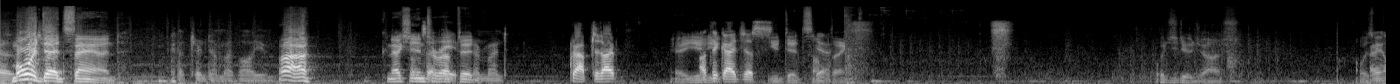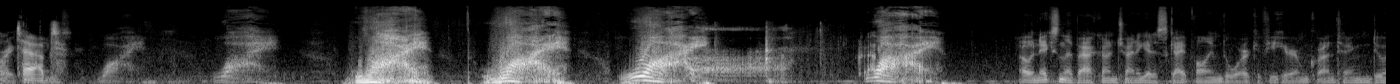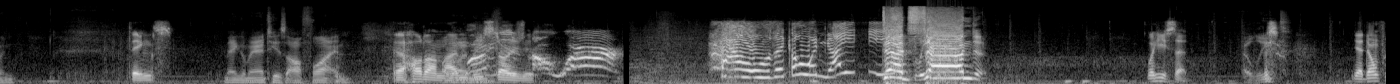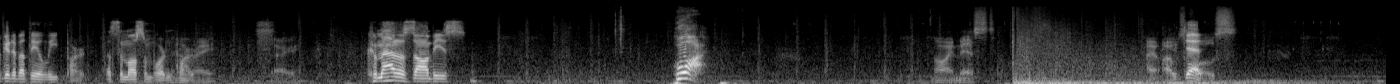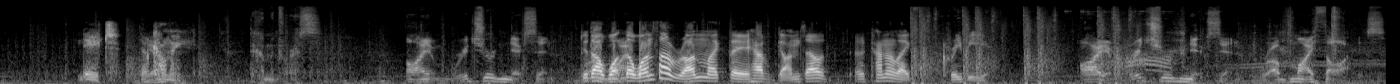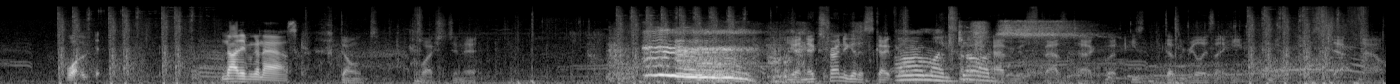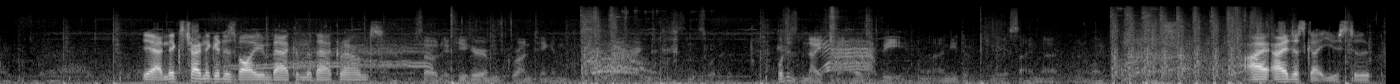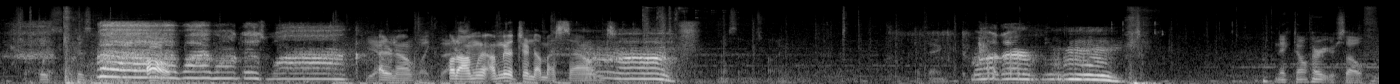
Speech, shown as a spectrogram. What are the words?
gotta, More dead sand. I turned down my volume. Ah, connection It's interrupted. Never mind. Crap, did I? Yeah, you, I think I just. you did yeah. something. What'd you do, Josh? Always I alt-tabbed. things. Why? Why? Why? Why? Why? Crap. Why? Oh, Nick's in the background trying to get his Skype volume to work. If you hear him grunting, doing Things. Mango Manti is offline. Yeah, hold on, I'm Why restarting it. How's it going, guys? Dead sand. What he said. Elite. Yeah, don't forget about the elite part. That's the most important part. right. Sorry. Come at us, zombies. Hua! Oh, I missed. I, I was dead. close. Nate, they're Yeah. coming. They're coming for us. I am Richard Nixon. Dude, Run that one, the ones that run like they have guns out are kind of like creepy. I am Richard Nixon. Rub my thighs. What? Not even gonna ask. Don't question it. yeah, Nick's trying to get a Skype. Oh phone. my he's kind of God. having a spaz attack, but he doesn't realize that he he's deaf now. Yeah, Nick's trying to get his volume back in the background. So if you hear him grunting and swearing, that's what. What is knife now? Oh, V. I need to reassign that. I don't like. I I just got used to it. Cause, 'cause- Oh. Why won't this work? yeah, I don't know. Like that. Hold on, I'm gonna I'm gonna turn down my sound. Ah, That sounds fine. I think. mother. Mm. Nick, don't hurt yourself.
